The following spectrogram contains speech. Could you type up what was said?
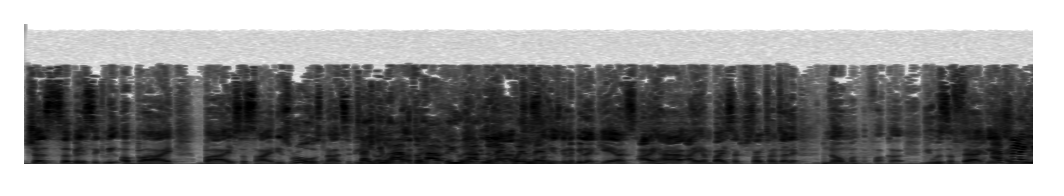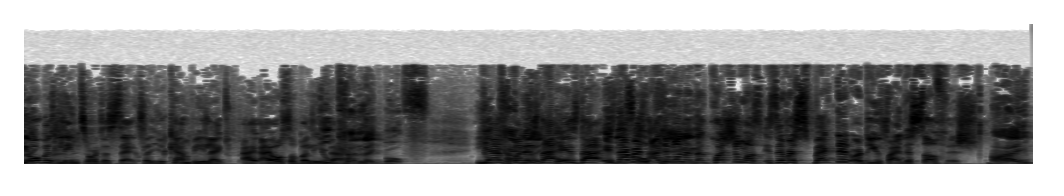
just to basically abide by society's rules, not to be Like, you have to have- you have to like women. So he's gonna be like, "Yes, I have, I am bisexual." Sometimes I like, no, motherfucker, you was a faggot. I feel like you, always men. lean towards the sex. Like you can't be like. I, I also believe You that. can like both. You Yes, but is like that is that is It that? res- I just okay. want the question was: Is it respected or do you find it selfish? I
